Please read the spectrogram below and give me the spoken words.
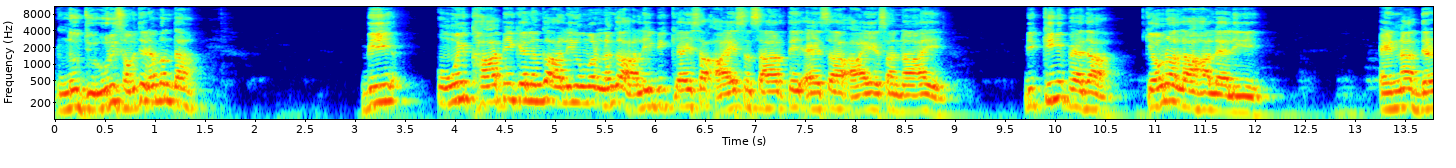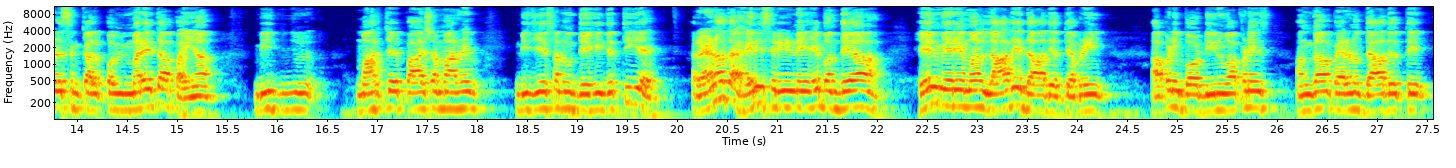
ਨੂੰ ਜ਼ਰੂਰੀ ਸਮਝੇ ਨਾ ਬੰਦਾ, ਵੀ ਉਵੇਂ ਖਾ ਪੀ ਕੇ ਲੰਘਾ ਲਈ ਉਮਰ, ਲੰਘਾ ਲਈ ਵੀ ਐਸਾ ਆਏ ਸੰਸਾਰ ਤੇ, ਐਸਾ ਆਏ, ਐਸਾ ਨਾ ਆਏ। ਵੀ ਕੀ ਫਾਇਦਾ? ਕਿਉਂ ਨਾ ਲਾਹਾ ਲੈ ਲਈ ਇੰਨਾ ਦ੍ਰਿੜ ਸੰਕਲਪ ਵੀ ਮਰੇ ਤਾਂ ਪਾਈਆਂ ਵੀ ਮਹਾਰਾਜੇ ਪਾਸ਼ਾ ਮਾਰਨੇ ਵੀ ਜੇ ਸਾਨੂੰ ਦੇਹੀ ਦਿੱਤੀ ਹੈ, ਰਹਿਣਾ ਤਾਂ ਹੈ ਨਹੀਂ ਸਰੀਰ ਨੇ, ਇਹ ਬੰਦਿਆ। ਹੇ ਮੇਰੇ ਮਨ, ਲਾ ਦੇ ਦਾ ਦੇ ਉੱਤੇ ਆਪਣੀ ਆਪਣੀ ਬਾਡੀ ਨੂੰ, ਆਪਣੇ ਅੰਗਾਂ ਪੈਰਾਂ ਨੂੰ ਦਾ ਦੇ ਉੱਤੇ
